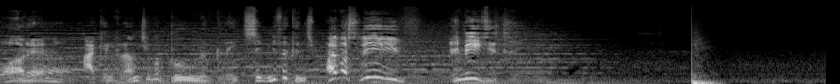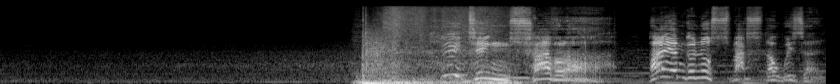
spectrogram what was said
warrior. I can grant you a boon of great significance. I must leave immediately. Greetings, traveler. I am Ganus, Master Wizard.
